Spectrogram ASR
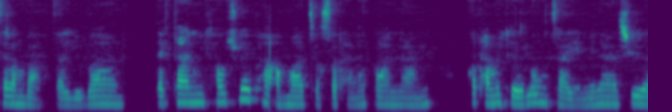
จะลำบากใจอยู่บ้าง แต่การมีเขาช่วยพาออกมาจากสถานการณ์นั้น ก็ทำให้เธอโล่งใจอย่างไม่น่าเชื่อ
